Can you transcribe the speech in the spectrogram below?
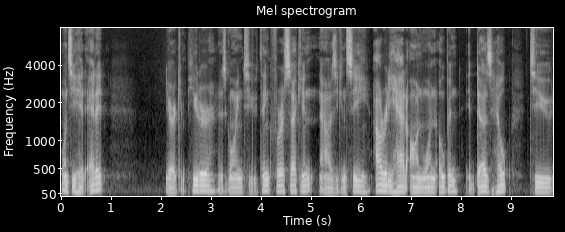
Once you hit edit, your computer is going to think for a second. Now, as you can see, I already had ON1 open. It does help to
